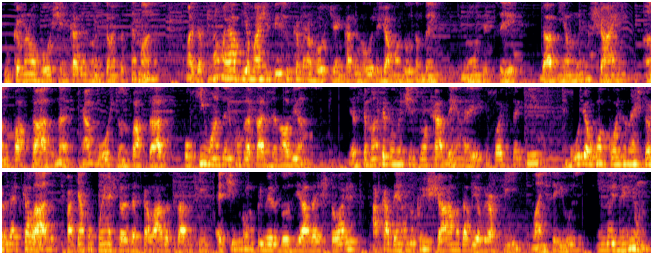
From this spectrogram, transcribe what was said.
que o Cameron Roche encadenou então essa semana. Mas essa não é a via mais difícil que o Cameron Roach já encadenou, ele já mandou também um 11C da via Moonshine ano passado, né? Em agosto do ano passado, pouquinho antes dele completar 19 anos. E essa semana teve uma notícia de uma cadena aí que pode ser que mude alguma coisa na história da escalada. Para quem acompanha a história da escalada sabe que é tido como primeiro 12A da história a cadena do Chris Sharma da biografia lá em Seiyuzi em 2001.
